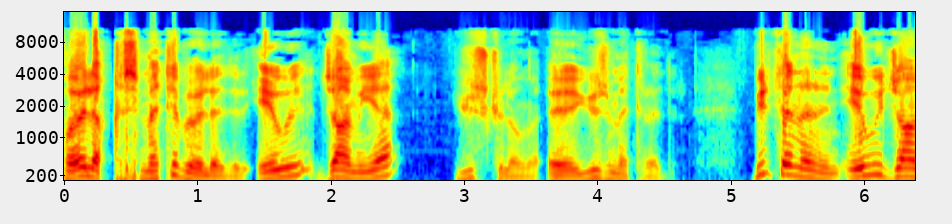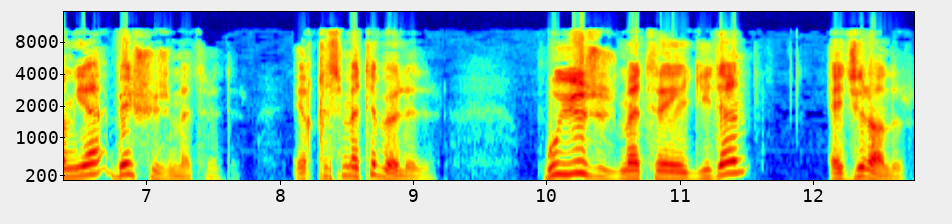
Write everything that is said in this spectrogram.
öyle kısmeti böyledir. Evi camiye 100 kilometre 100 metredir. Bir tanenin evi camiye 500 metredir. E kısmeti böyledir. Bu 100 metreye giden ecir alır.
